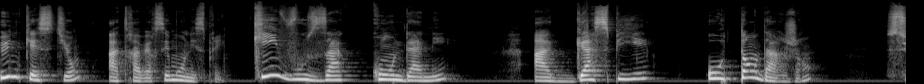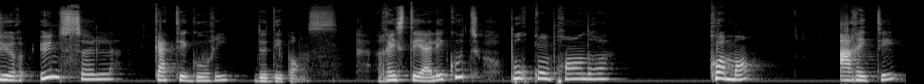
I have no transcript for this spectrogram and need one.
Une question a traversé mon esprit. Qui vous a condamné à gaspiller autant d'argent sur une seule catégorie de dépenses? Restez à l'écoute pour comprendre comment arrêter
